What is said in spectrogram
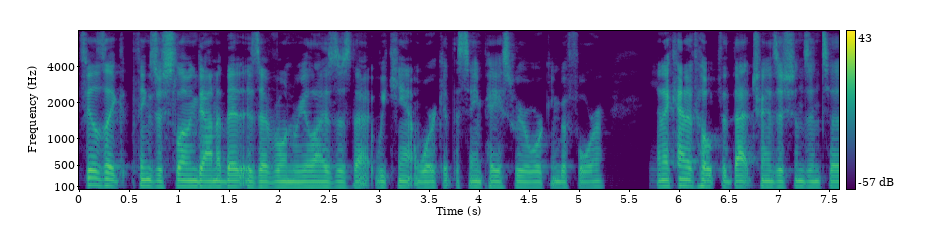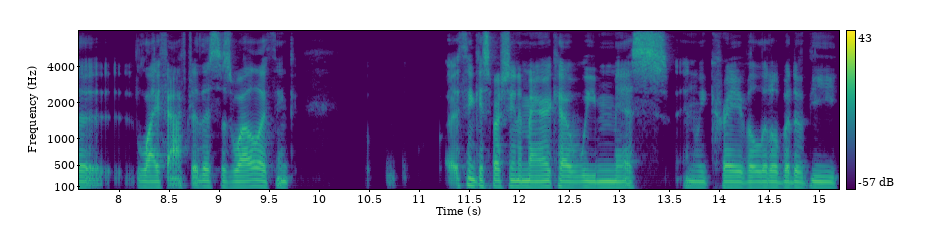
feels like things are slowing down a bit as everyone realizes that we can't work at the same pace we were working before. And I kind of hope that that transitions into life after this as well. I think I think especially in America we miss and we crave a little bit of the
